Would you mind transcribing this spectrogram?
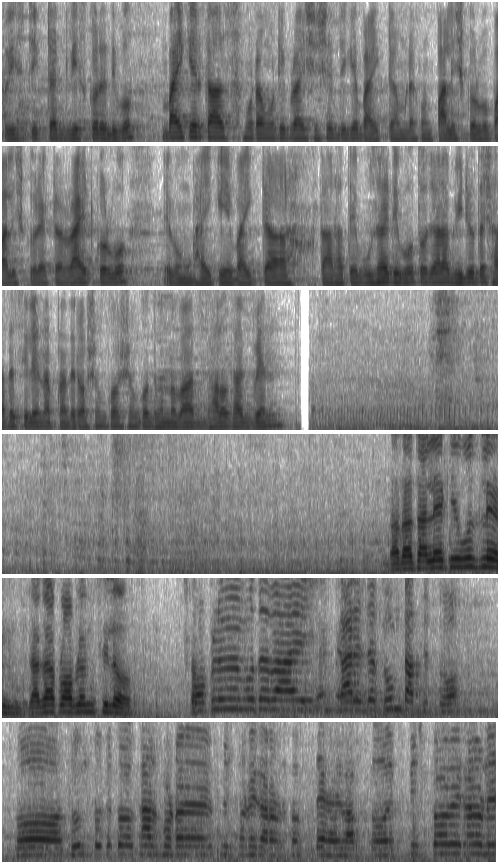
তো স্টিকটা গ্রিস করে দিব। বাইকের কাজ মোটামুটি প্রায় শেষের দিকে বাইকটা আমরা এখন পালিশ করব পালিশ করে একটা রাইড করব এবং ভাইকে বাইকটা তার হাতে বুঝাই দেব। তো যারা ভিডিওতে সাথে ছিলেন আপনাদের অসংখ্য অসংখ্য ধন্যবাদ। ভালো থাকবেন। দাদা চালিয়ে কি বুঝলেন? যা যা প্রবলেম ছিল। প্রবলেমের মধ্যে ভাই গাড়ির যে দুমটা দিত তো দুম তো কার্বোটারের পিস্টনের কারণে তো দেখাইলাম তো পিস্টনের কারণে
